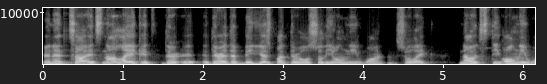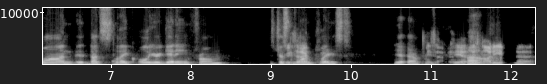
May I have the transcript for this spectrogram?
And it's uh, it's not like it's they're it, they're the biggest, but they're also the only one. So like now it's the only one. That's like all you're getting from it's just exactly. one place. Yeah. Exactly yeah there's uh, not even a,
